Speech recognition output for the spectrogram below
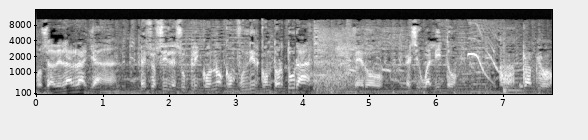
o sea, de la raya. Eso sí, le suplico no confundir con tortura, pero es igualito. Cambio.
